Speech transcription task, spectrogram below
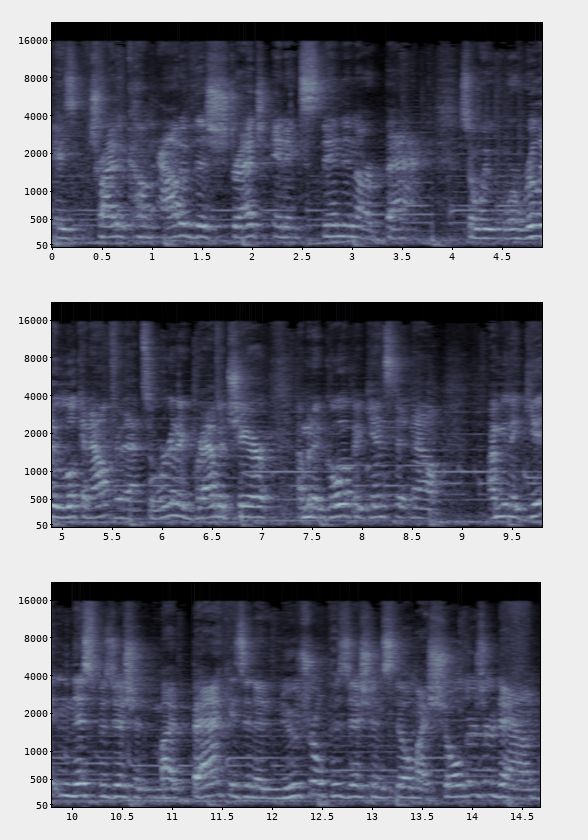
is try to come out of this stretch and extend in our back. So we, we're really looking out for that. So we're going to grab a chair, I'm going to go up against it now. I'm gonna get in this position. My back is in a neutral position still. My shoulders are down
